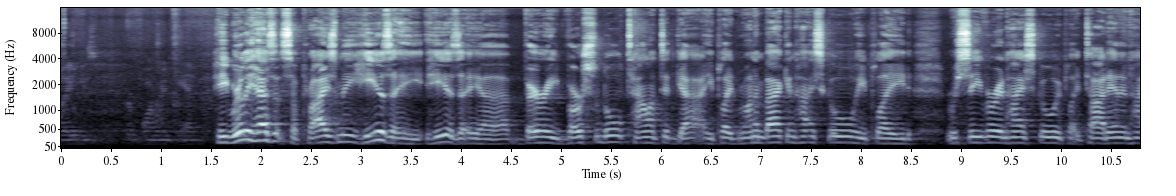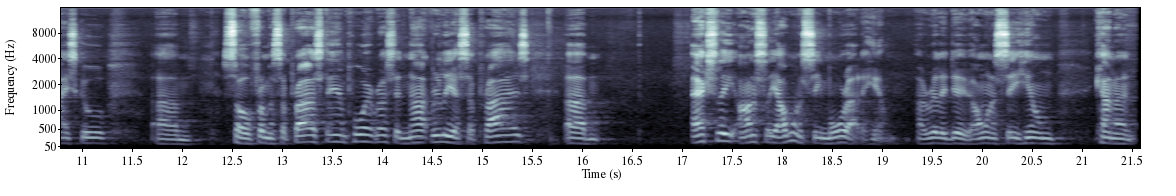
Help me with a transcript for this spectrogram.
the way he's performing in camp? He really hasn't surprised me. He is a he is a uh, very versatile, talented guy. He played running back in high school. He played receiver in high school. He played tight end in high school. Um, so from a surprise standpoint, Rustin, not really a surprise. Um, actually, honestly, I want to see more out of him. I really do. I want to see him kind of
